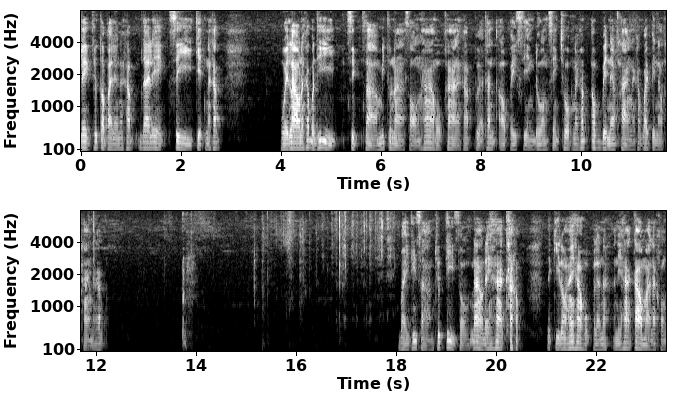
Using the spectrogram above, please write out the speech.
เลขชุดต่อไปเลยนะครับ ได้เลขสี่เจ็ดนะครับ หวยลาวนะครับ วันที่ 13 มิถุนา2565 นะครับเผื่อท่านเอาไปเสี่ยงดวงเสี่ยงโชคนะครับ เอาเป็นแนวทางนะครับ ไว้เป็นแนวทางนะครับใบที่3ชุดที่2ด้าได้59ตะกี้เราให้56ไปแล้วนะ อันนี้59มาแล้วของ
